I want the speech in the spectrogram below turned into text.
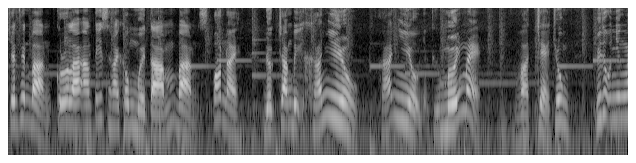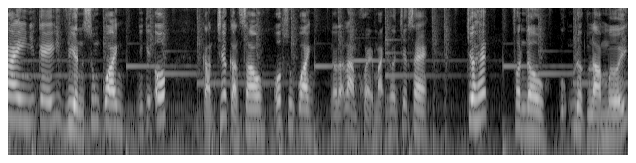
Trên phiên bản Corolla Altis 2018 bản Sport này được trang bị khá nhiều, khá nhiều những thứ mới mẻ và trẻ trung. Ví dụ như ngay những cái viền xung quanh, những cái ốp cản trước cản sau, ốp xung quanh nó đã làm khỏe mạnh hơn chiếc xe. Chưa hết, phần đầu cũng được làm mới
